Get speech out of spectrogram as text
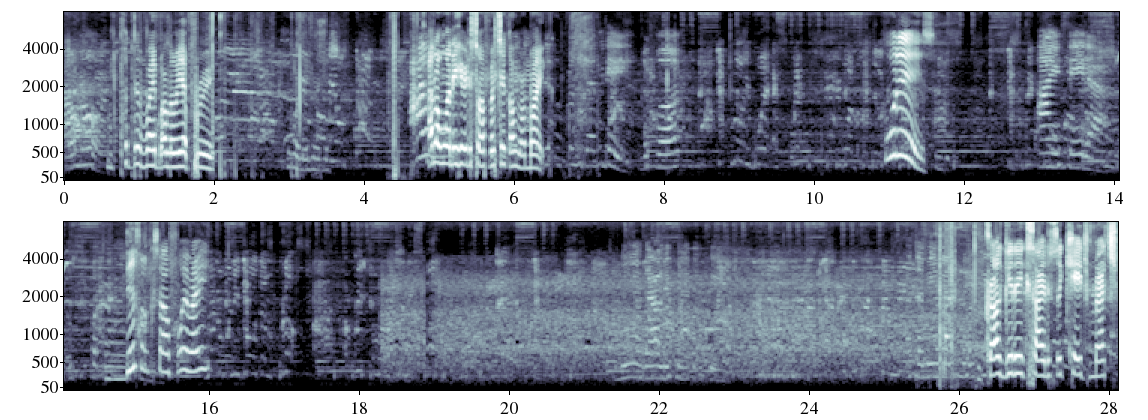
I don't know. Put the vibe all the way up for it. I want to hear this. I don't want to hear this, so I'm gonna take off my mic. Every day. The? Who it is? I ain't say that. This on South Way, right? Crowd getting excited. It's a cage match.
